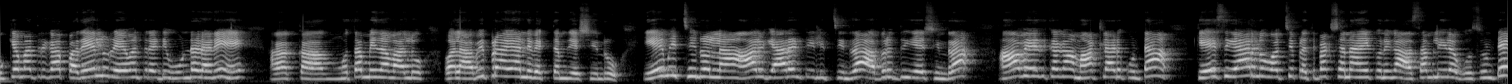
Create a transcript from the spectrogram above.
ముఖ్యమంత్రిగా పదేళ్ళు రేవంత్ రెడ్డి ఉండడనే మొత్తం మీద వాళ్ళు వాళ్ళ అభిప్రాయాన్ని వ్యక్తం చేసిండ్రు. ఏమి ఇచ్చిండ్రులా ఆరు గ్యారంటీలు ఇచ్చిండ్రా? అభివృద్ధి చేసిండ్రా? ఆ వేదికగా మాట్లాడుకుంటా కేసీఆర్ నువ్వు వచ్చి ప్రతిపక్ష నాయకునిగా అసెంబ్లీలో కూర్చుంటే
